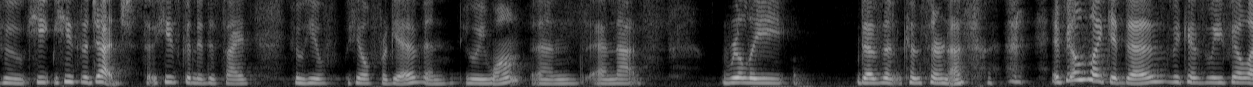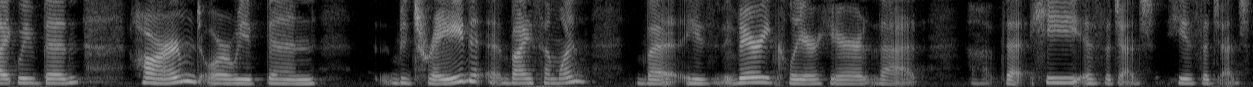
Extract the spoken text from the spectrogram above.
who he he's the judge so he's going to decide who he'll he'll forgive and who he won't and and that's really doesn't concern us. it feels like it does because we feel like we've been harmed or we've been betrayed by someone. But he's very clear here that uh, that he is the judge. He is the judge.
